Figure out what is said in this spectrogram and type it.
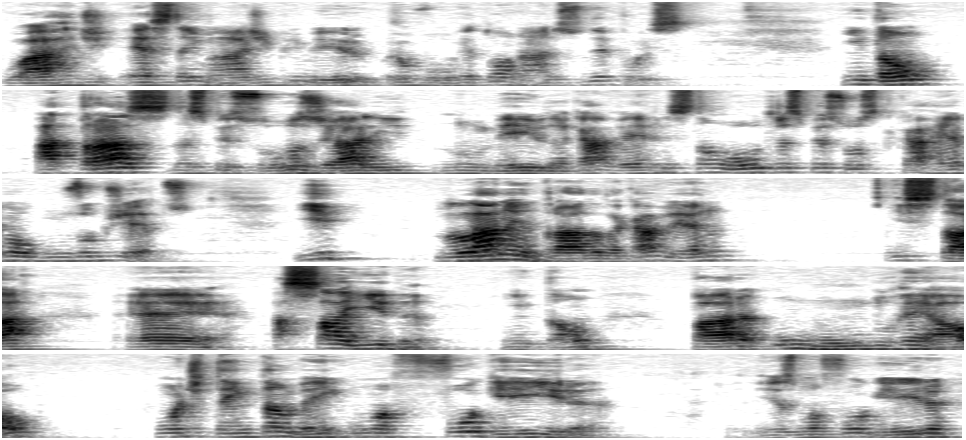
Guarde esta imagem primeiro, eu vou retornar isso depois. Então, atrás das pessoas, já ali no meio da caverna, estão outras pessoas que carregam alguns objetos. E lá na entrada da caverna está é, a saída, então, para o mundo real, onde tem também uma fogueira. Mesmo uma fogueira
